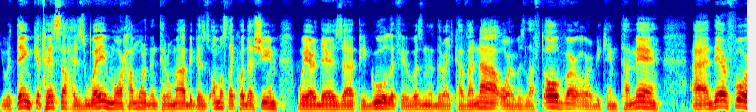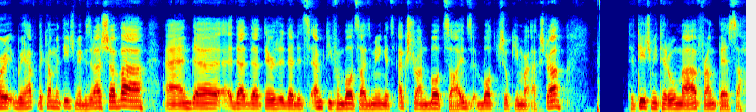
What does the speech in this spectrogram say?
You would think a Pesach is way more hamur than teruma because it's almost like Kodashim, where there's a pigul if it wasn't the right kavana, or it was left over, or it became tameh. Uh, and therefore we have to come and teach me Shava, and uh, that that there's that it's empty from both sides, meaning it's extra on both sides. Both psukim are extra. To teach me teruma from Pesach.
